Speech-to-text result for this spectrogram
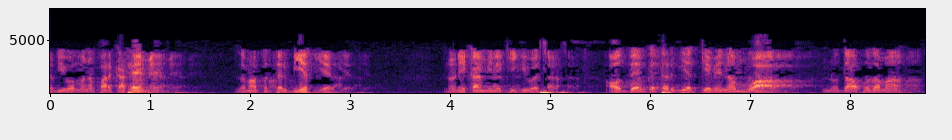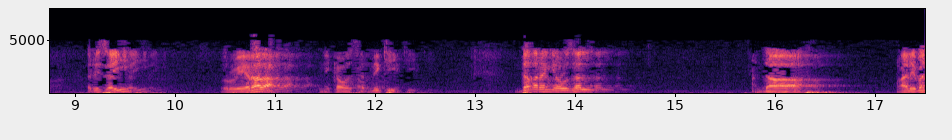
ربیبه منه پرکټه مې زما په تربیت کې ده نو نکاح مې نه کیږي وسره او دیم که تربیت کې مې نم وا نو دا خو زما رضای رویرا ده نکاح وسره نکی دغه رنګ یو ځل دا غالبا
